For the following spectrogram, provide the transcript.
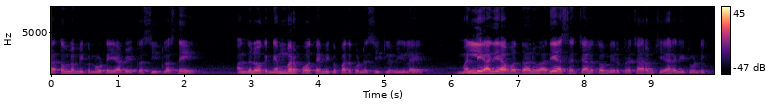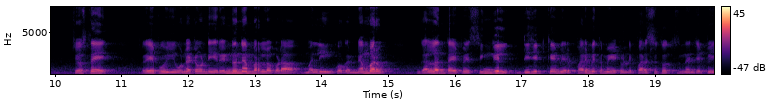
గతంలో మీకు నూట యాభై ఒక్క సీట్లు వస్తే అందులో ఒక నెంబర్ పోతే మీకు పదకొండు సీట్లు మిగిలాయి. మళ్ళీ అదే అబద్ధాలు అదే అసత్యాలతో మీరు ప్రచారం చేయాలనేటువంటి చూస్తే రేపు ఈ ఉన్నటువంటి రెండు నెంబర్లో కూడా మళ్ళీ ఇంకొక నెంబరు గల్లంత అయిపోయి సింగిల్ డిజిట్కే మీరు పరిమితమయ్యేటువంటి పరిస్థితి వస్తుందని చెప్పి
